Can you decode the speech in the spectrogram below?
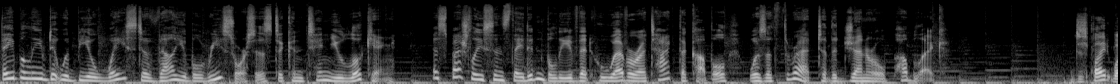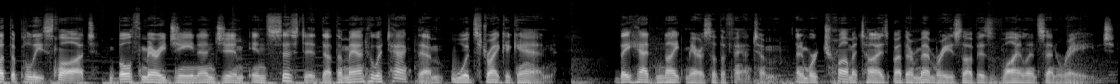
they believed it would be a waste of valuable resources to continue looking, especially since they didn't believe that whoever attacked the couple was a threat to the general public. Despite what the police thought, both Mary Jean and Jim insisted that the man who attacked them would strike again. They had nightmares of the Phantom and were traumatized by their memories of his violence and rage.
